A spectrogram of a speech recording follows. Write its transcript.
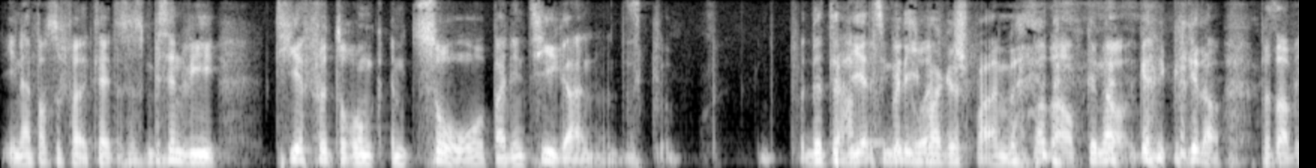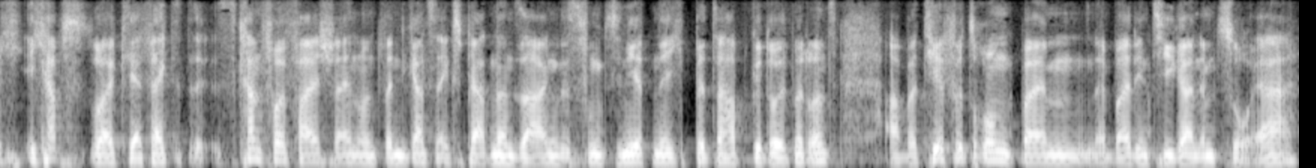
ihn einfach so erklärt, das ist ein bisschen wie Tierfütterung im Zoo bei den Tigern. Das, das Jetzt bin ich mal gespannt. Pass auf, genau, genau. Pass auf, ich, ich habe es so erklärt. Vielleicht, es kann voll falsch sein und wenn die ganzen Experten dann sagen, das funktioniert nicht, bitte habt Geduld mit uns. Aber Tierfütterung beim, bei den Tigern im Zoo, ja.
